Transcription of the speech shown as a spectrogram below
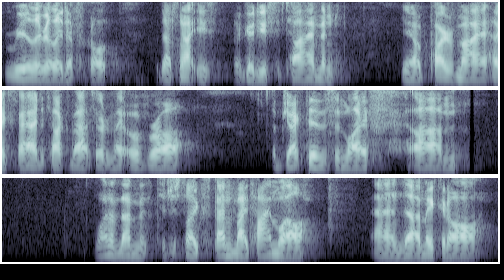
really, really difficult. That's not use, a good use of time. And, you know, part of my, like if I had to talk about sort of my overall objectives in life, um, one of them is to just like spend my time well and uh, make it all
